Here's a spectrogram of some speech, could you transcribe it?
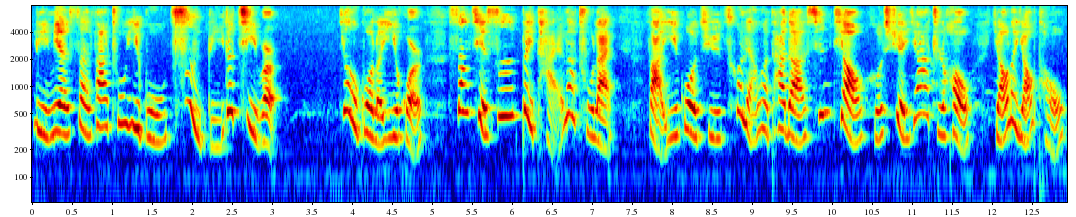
里面散发出一股刺鼻的气味儿。又过了一会儿，桑切斯被抬了出来。法医过去测量了他的心跳和血压之后，摇了摇头，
